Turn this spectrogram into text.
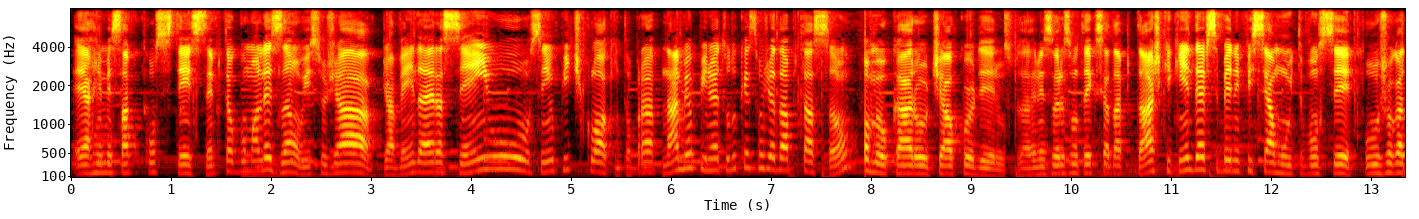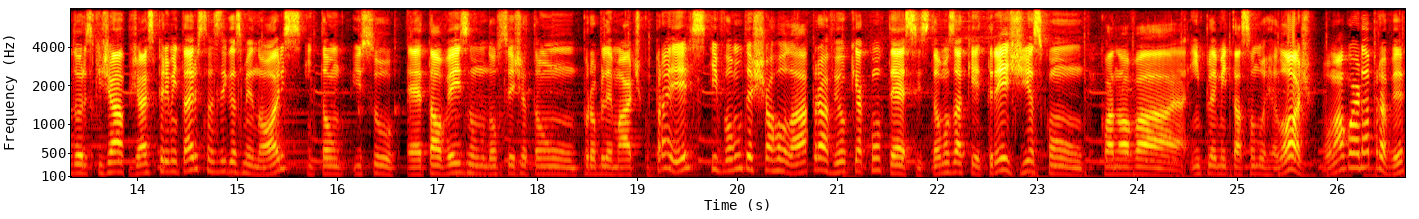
é, arremessar com consistência. Sempre tem alguma lesão. Isso já, já vem da era sem o, sem o pitch clock. Então, pra, na minha opinião, é tudo questão de adaptação. O meu caro Thiago Cordeiro, os arremessadores vão ter que se adaptar. Acho que quem deve se beneficiar muito vão ser os jogadores que já, já experimentaram isso nas ligas menores. Então, isso é, talvez não, não seja tão problemático para eles. E vamos deixar rolar para ver o que acontece. Estamos aqui três dias com, com a nova implementação do relógio. Vamos aguardar para ver.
